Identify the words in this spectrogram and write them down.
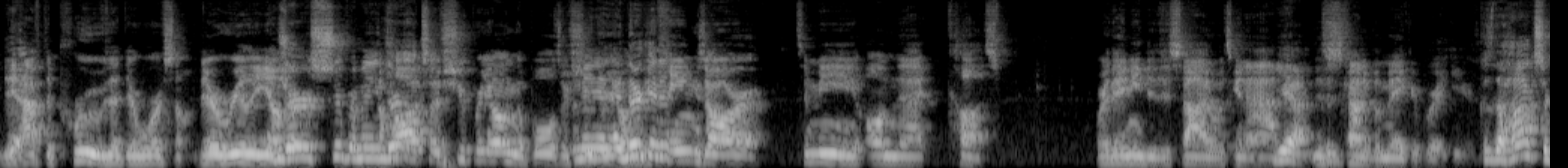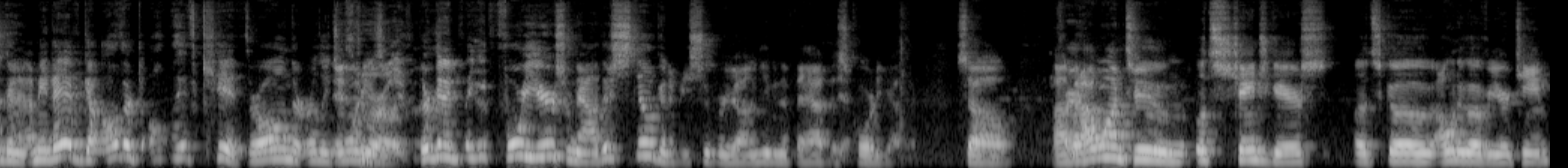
they Yeah. have to prove that they're worth something. They're really young. and they're super. I mean, the they're- Hawks are super young. The Bulls are I mean, super and young. they're the gonna- Kings are, to me, on that cusp where they need to decide what's going to happen. Yeah, this is kind of a make or break year. because the Hawks are going to. I mean, they have got all their all they have kids. They're all in their early it's too twenties. early. They're going to four years from now. They're still going to be super young, even if they have this Yeah. core together. So, uh, but I want to let's change gears. Let's go. I want to go over your team,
